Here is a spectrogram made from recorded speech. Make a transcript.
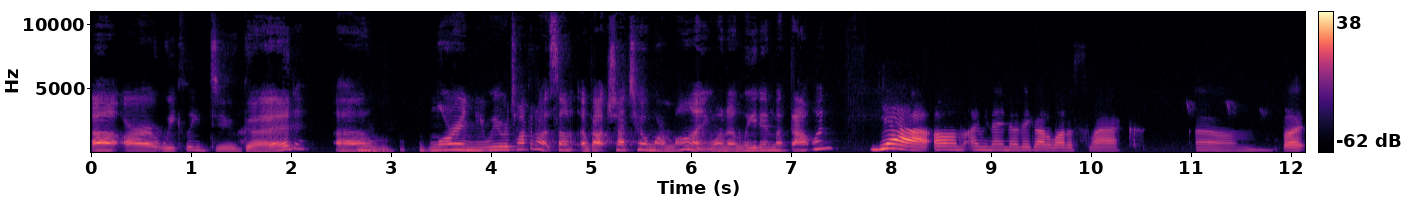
uh, our weekly do good. Um, mm. Lauren, you, we were talking about some about Chateau Marmont. You want to lead in with that one? Yeah. Um, I mean, I know they got a lot of slack, um, but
